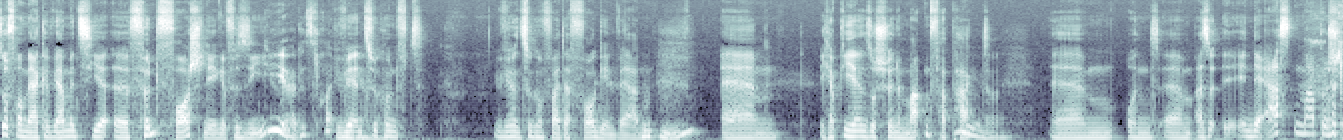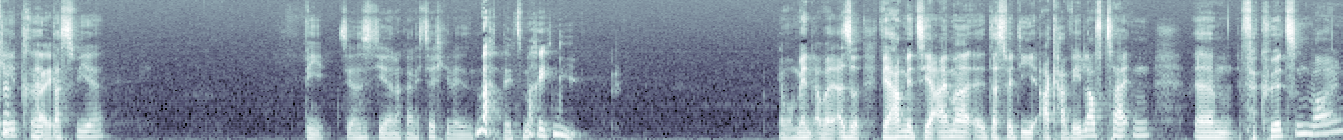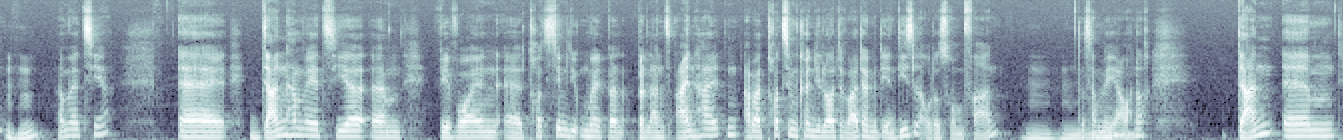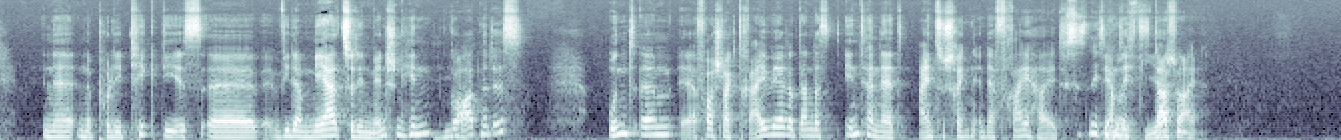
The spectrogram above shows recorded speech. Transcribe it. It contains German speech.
So, Frau Merkel, wir haben jetzt hier äh, fünf Vorschläge für Sie, Ja, das freut wie wir in Zukunft, wie wir in Zukunft weiter vorgehen werden. Mhm. Ähm, ich habe die hier in so schöne Mappen verpackt. Ja. Ähm, und ähm, also in der ersten Mappe steht, äh, dass wir. Wie? Sie haben sich die ja noch gar nicht durchgelesen. Macht nichts, mache ich nie. Ja, Moment, aber also wir haben jetzt hier einmal, äh, dass wir die AKW-Laufzeiten ähm, verkürzen wollen. Mhm. Haben wir jetzt hier. Äh, dann haben wir jetzt hier, ähm, wir wollen äh, trotzdem die Umweltbilanz einhalten, aber trotzdem können die Leute weiter mit ihren Dieselautos rumfahren. Mhm. Das haben wir ja auch noch. Dann ähm, eine, eine Politik, die ist äh, wieder mehr zu den Menschen hin Mhm. geordnet ist. Und ähm, äh, Vorschlag 3 wäre dann, das Internet einzuschränken in der Freiheit. Ist das nicht Sie haben sich dafür ein.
